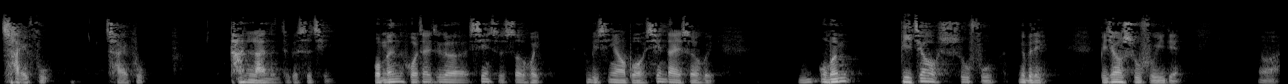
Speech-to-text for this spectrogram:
财富。财富、贪婪的这个事情，我们活在这个现实社会，特别新加坡现代社会，我们比较舒服，对不对？比较舒服一点啊。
